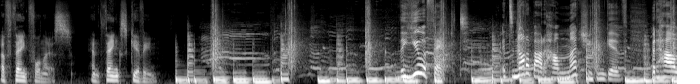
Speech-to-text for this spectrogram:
of thankfulness and thanksgiving. The U effect. It's not about how much you can give but how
